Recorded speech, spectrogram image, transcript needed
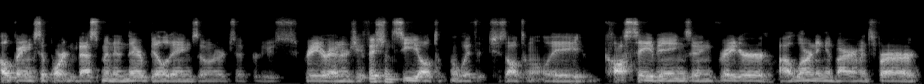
helping support investment in their buildings in order to produce greater energy efficiency, ultimately, which is ultimately cost savings and greater uh, learning environments for our,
